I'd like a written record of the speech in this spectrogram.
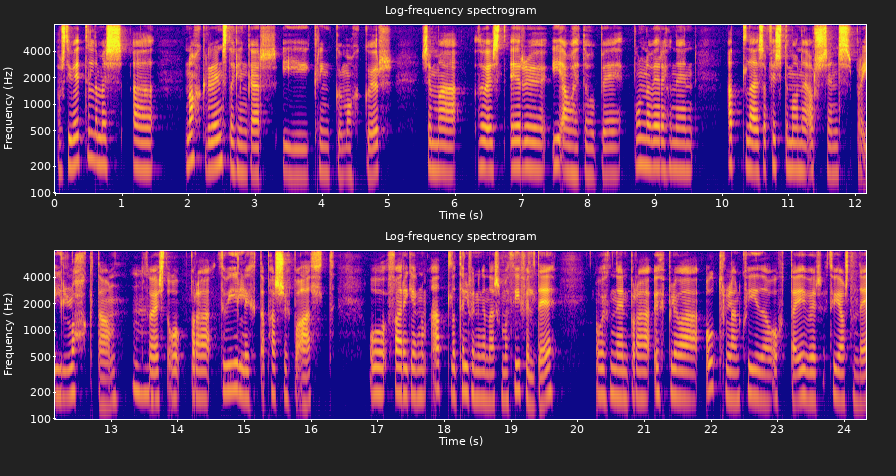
þú veist, ég veit til dæmis að nokkrir einstaklingar í kringum okkur sem að þú veist eru í áhættahópi búin að vera einhvern veginn alla þessa fyrstu mánuði ársins bara í lockdown Mhm. þú veist og bara þvílíkt að passa upp á allt og fara í gegnum alla tilfinningarnar sem að því fylgdi og einhvern veginn bara upplifa ótrúlegan kvíða og ótta yfir því ástandi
